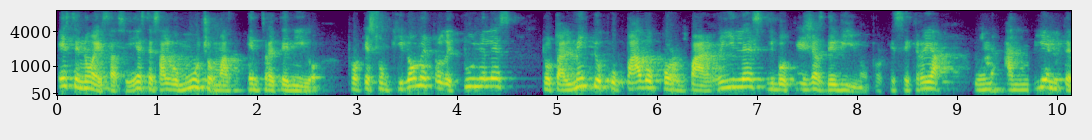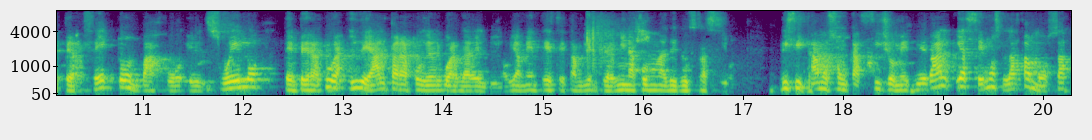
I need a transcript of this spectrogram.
Este no es así, este es algo mucho más entretenido, porque es un kilómetro de túneles totalmente ocupado por barriles y botellas de vino, porque se crea un ambiente perfecto bajo el suelo, temperatura ideal para poder guardar el vino. Obviamente este también termina con una degustación. Visitamos un castillo medieval y hacemos la famosa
